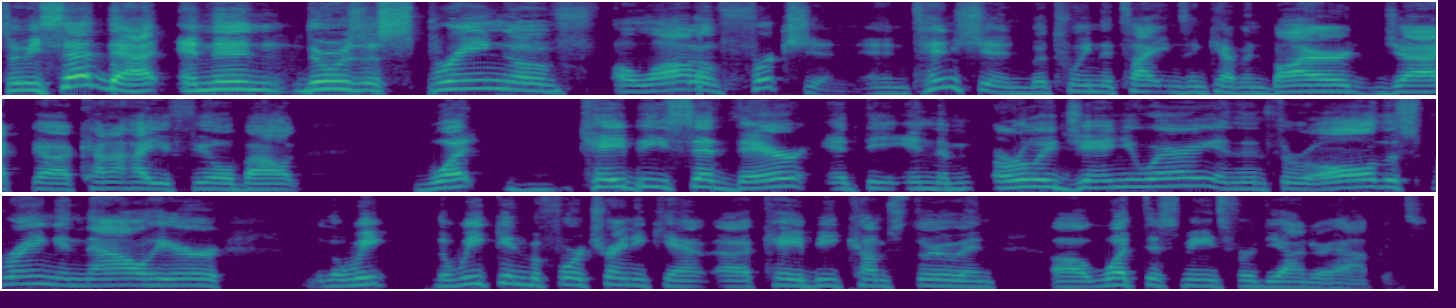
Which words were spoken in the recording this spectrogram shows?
So he said that, and then there was a spring of a lot of friction and tension between the Titans and Kevin Byard. Jack, uh, kind of how you feel about what KB said there at the in the early January, and then through all the spring, and now here the week the weekend before training camp, uh, KB comes through, and uh, what this means for DeAndre Hopkins.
